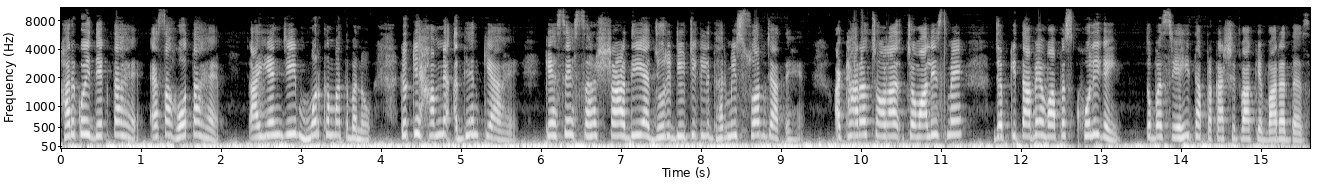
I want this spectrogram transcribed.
हर कोई देखता है, ऐसा होता है। आई एन जी मूर्ख मत बनो, क्योंकि हमने अध्ययन किया है, कैसे सहस्रादी या जूरी ड्यूटी के लिए धर्मी स्वर्ग जाते हैं। अठारह में जब किताबें वापस खोली गईं तो बस यही था प्रकाशित वाक्य बारह दस।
